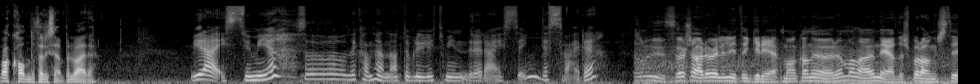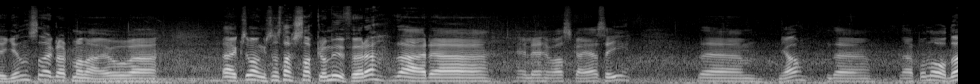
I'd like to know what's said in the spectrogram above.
Hva kan det f.eks. være? Vi reiser jo mye, så det kan hende at det blir litt mindre reising. Dessverre. Som ufør så er det veldig lite grep man kan gjøre. Man er jo nederst på rangstigen, så det er klart man er jo eh, Det er jo ikke så mange som snakker om uføre. Det er eh, Eller hva skal jeg si? Det Ja, det, det er på nåde.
